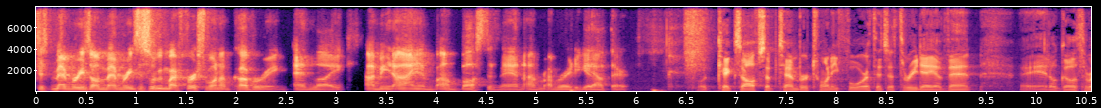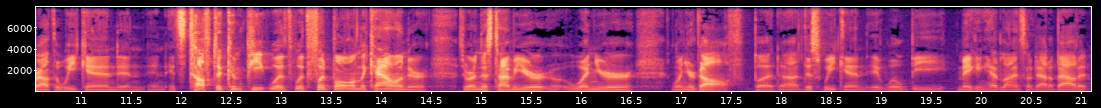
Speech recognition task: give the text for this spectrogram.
just memories on memories. This will be my first one I'm covering, and like, I mean, I am I'm busted, man. I'm I'm ready to get out there. Well, it kicks off September 24th. It's a three day event. It'll go throughout the weekend, and, and it's tough to compete with, with football on the calendar during this time of year when you're when you're golf. But uh, this weekend, it will be making headlines, no doubt about it.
